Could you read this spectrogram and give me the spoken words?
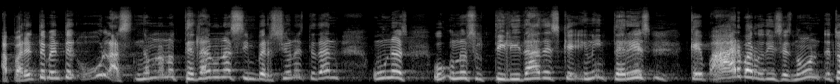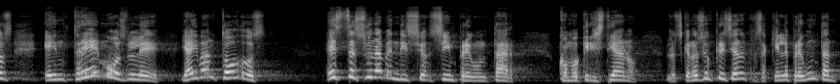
aparentemente, uh, las, no, no, no, te dan unas inversiones, te dan unas, unas utilidades, que, un interés, que bárbaro, dices, ¿no? Entonces, entrémosle, y ahí van todos. Esta es una bendición sin preguntar, como cristiano. Los que no son cristianos, pues a quién le preguntan.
